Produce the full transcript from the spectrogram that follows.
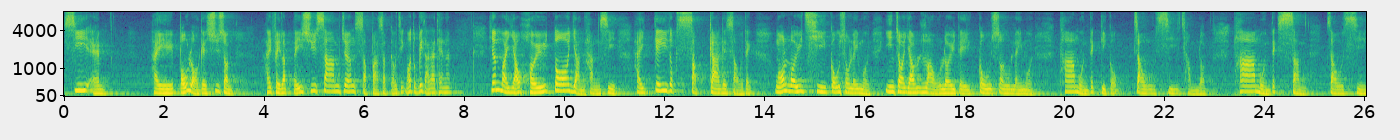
詩誒係保羅嘅書信，係腓立比書三章十八十九節，我讀俾大家聽啦。因為有許多人行事係基督十架嘅仇敵。我屢次告訴你們，現在又流淚地告訴你們，他們的結局就是沉淪，他們的神就是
